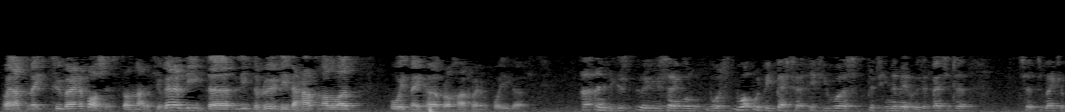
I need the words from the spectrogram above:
I won't have to make two borei nefashos. Doesn't matter. If you're going to leave the leave the room, leave the house. In other words, always make a bracha before you go. Uh, only because you're saying, well, what, what, would be better if you were splitting the meal? Is it better to, to, to make a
